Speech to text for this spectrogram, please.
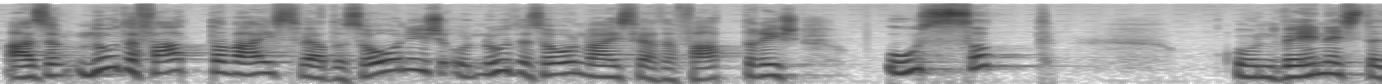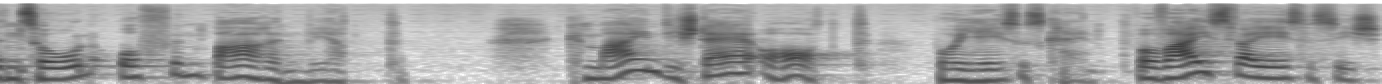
Also nur der Vater weiß, wer der Sohn ist und nur der Sohn weiß, wer der Vater ist, außer und wenn es den Sohn offenbaren wird. Gemeinde ist der Ort, wo Jesus kennt, wo weiß, wer Jesus ist.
